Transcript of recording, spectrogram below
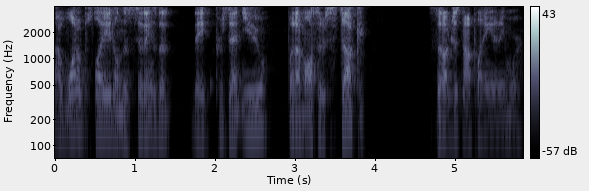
I want to play it on the settings that they present you, but I'm also stuck. So I'm just not playing it anymore.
